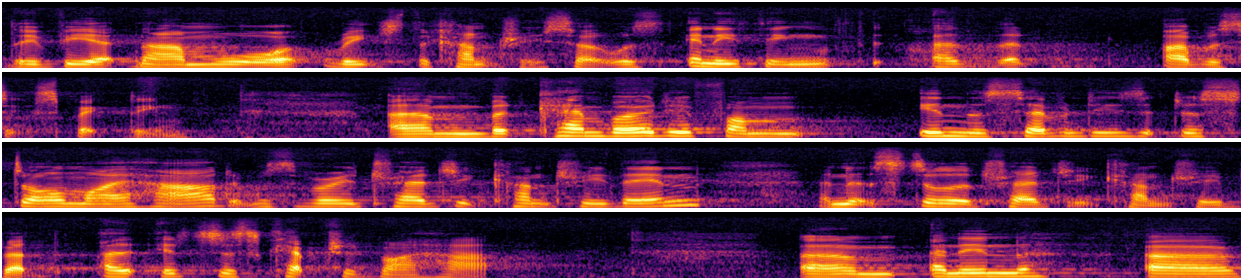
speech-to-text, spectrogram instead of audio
the Vietnam War reached the country, so it was anything uh, that I was expecting. Um, but Cambodia from in the 70s, it just stole my heart. It was a very tragic country then, and it's still a tragic country, but uh, it's just captured my heart. Um, and in, uh,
